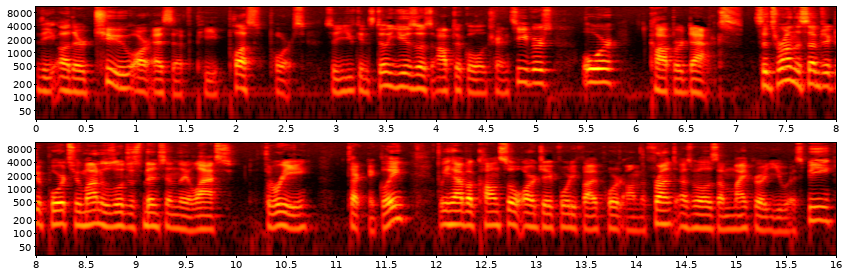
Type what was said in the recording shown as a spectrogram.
the other two are SFP plus ports. So you can still use those optical transceivers or copper DACs. Since we're on the subject of ports, we might as well just mention the last three technically. We have a console RJ45 port on the front as well as a micro USB.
